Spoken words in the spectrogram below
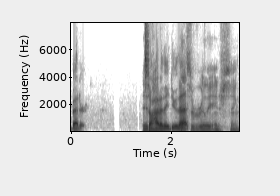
better." so how do they do that? It's really interesting.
